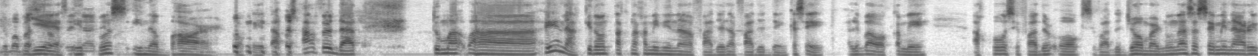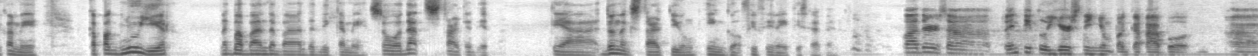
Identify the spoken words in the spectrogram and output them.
Lumabas yes, it dati, was in a bar. Okay, tapos after that, tuma uh, ayun na, kinontak na kami ni na Father na Father din. Kasi, halimbawa kami, ako, si Father Ox, si Father Jomar, nung nasa seminary kami, kapag New Year, nagbabanda-banda din kami. So that started it. Kaya doon nag-start yung Ingo 1587. Father, sa 22 years ninyong pagkakabo, uh,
